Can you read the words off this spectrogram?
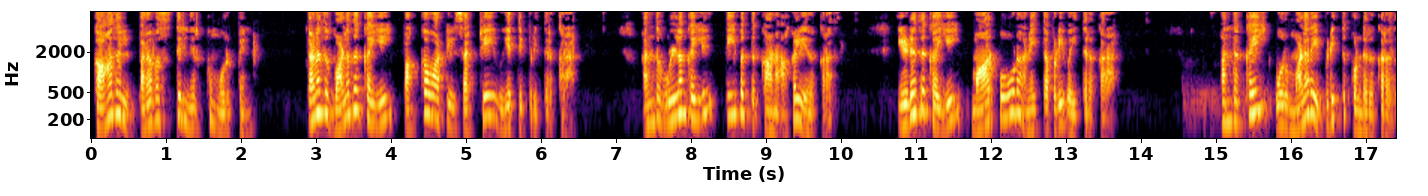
காதல் பரவசத்தில் நிற்கும் ஒரு பெண் தனது வலது கையை பக்கவாட்டில் சற்றே உயர்த்தி பிடித்திருக்கிறாள். அந்த உள்ளங்கையில் தீபத்துக்கான அகல் இருக்கிறது. இடது கையை மார்போடு அணைத்தபடி வைத்திருக்கிறாள். அந்த கை ஒரு மலரை பிடித்துக் கொண்டிருக்கிறது.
